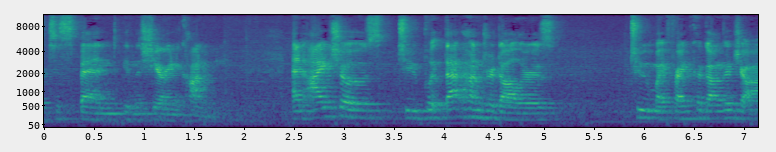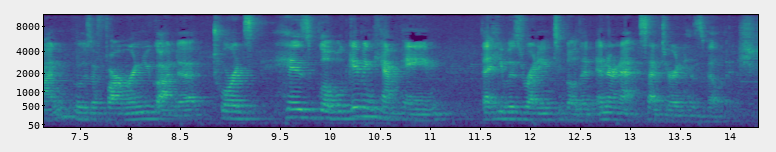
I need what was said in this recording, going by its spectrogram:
to spend in the sharing economy. And I chose to put that $100 to my friend Kaganga John, who is a farmer in Uganda, towards his global giving campaign that he was running to build an internet center in his village.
